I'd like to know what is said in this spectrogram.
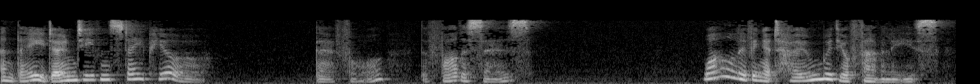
and they don't even stay pure. Therefore, the Father says, While living at home with your families,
